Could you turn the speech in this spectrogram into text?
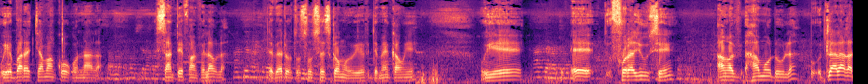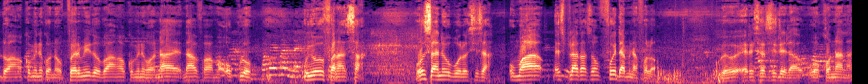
u ye baara caman k'o kɔnɔna la sante fanfɛlaw la dabiya dɔgɔtɔrɔso sɛsikɔmu u ye dɛmɛ k'anw ye u ye furajiw sen an ka hamo dɔw la u tilala ka don an ka kɔmini kɔnɔ pɛremi dɔ b'an ka kɔmini kɔnɔ n'a fɔ a ma o tulo u y'o fana san o san n'o bolo sisan u ma esipilatasɔn foyi daminɛ fɔlɔ u bɛ resɛrisi de la o kɔnɔna na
